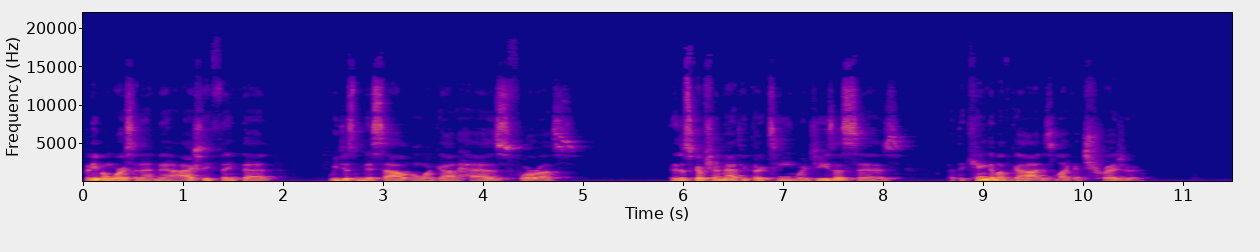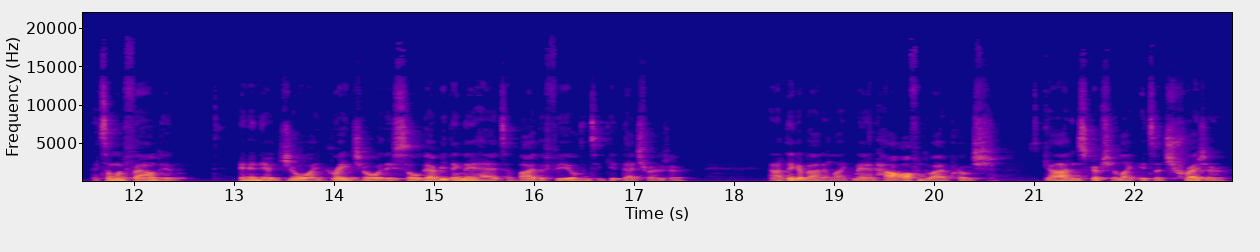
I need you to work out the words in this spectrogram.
But even worse than that, man, I actually think that we just miss out on what God has for us. There's a scripture in Matthew 13 where Jesus says that the kingdom of God is like a treasure, that someone found it. And in their joy, great joy, they sold everything they had to buy the field and to get that treasure. And I think about it like, man, how often do I approach God in scripture like it's a treasure,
